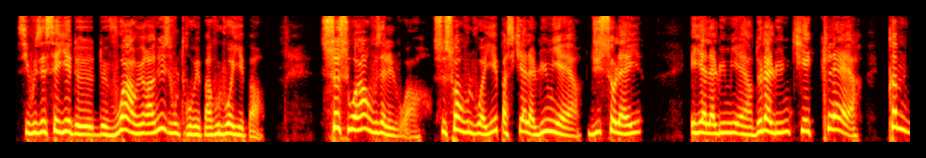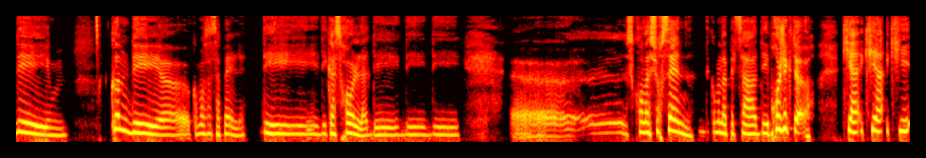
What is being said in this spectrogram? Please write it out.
si vous essayez de, voir Uranus, vous le trouvez pas, vous le voyez pas. Ce soir, vous allez le voir. Ce soir, vous le voyez parce qu'il y a la lumière du soleil et il y a la lumière de la lune qui est claire comme des comme des comment ça s'appelle? Des des casseroles des des des ce qu'on a sur scène, comment on appelle ça, des projecteurs, qui a, qui qui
